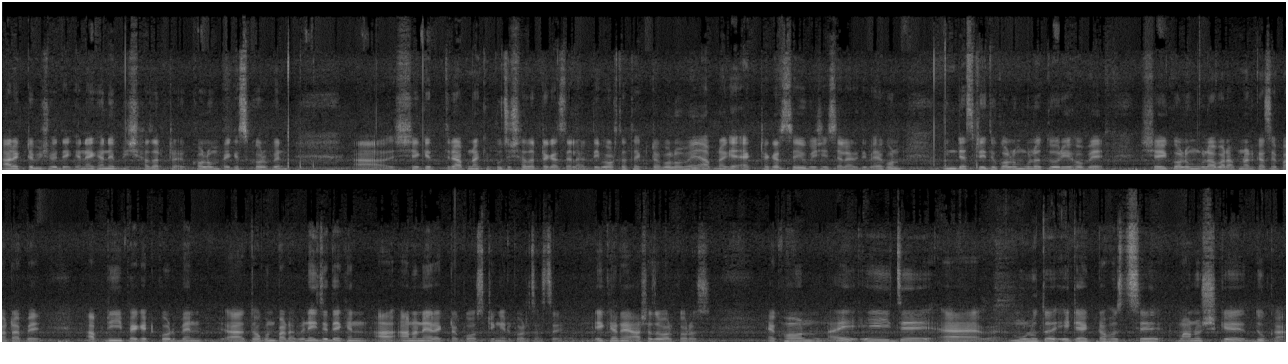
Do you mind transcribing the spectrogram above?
আরেকটা বিষয় দেখেন, এখানে বিশ হাজারটা কলম প্যাকেজ করবেন। সেক্ষেত্রে আপনাকে পঁচিশ হাজার টাকা স্যালারি দেবে। অর্থাৎ একটা কলমে আপনাকে এক টাকার চেয়েও বেশি স্যালারি দেবে। এখন ইন্ডাস্ট্রিতে কলমগুলো তৈরি হবে, সেই কলমগুলো আবার আপনার কাছে পাঠাবে। আপনি প্যাকেট করবেন তখন পাঠাবেন। এই যে দেখেন আনানের একটা কস্টিংয়ের খরচ আছে। এখানে আসা যাওয়ার খরচ। এখন এই- যে মূলত এটা একটা হচ্ছে মানুষকে দোকা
